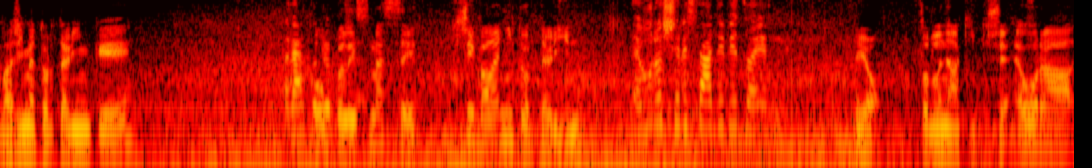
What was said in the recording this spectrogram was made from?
Vaříme tortelínky. Teda to do Koupili jsme si tři balení tortelín. euro 69 za jedny. Jo, tohle nějaký 3 eura,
